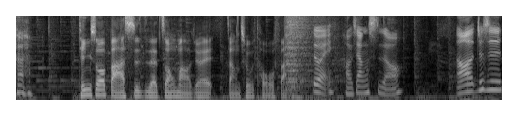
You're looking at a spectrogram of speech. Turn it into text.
有？听说拔狮子的鬃毛就会长出头发。对，好像是哦。然后就是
